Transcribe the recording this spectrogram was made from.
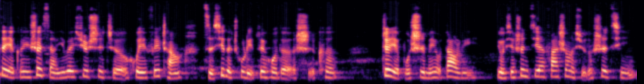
在也可以设想，一位叙事者会非常仔细地处理最后的时刻，这也不是没有道理。有些瞬间发生了许多事情，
